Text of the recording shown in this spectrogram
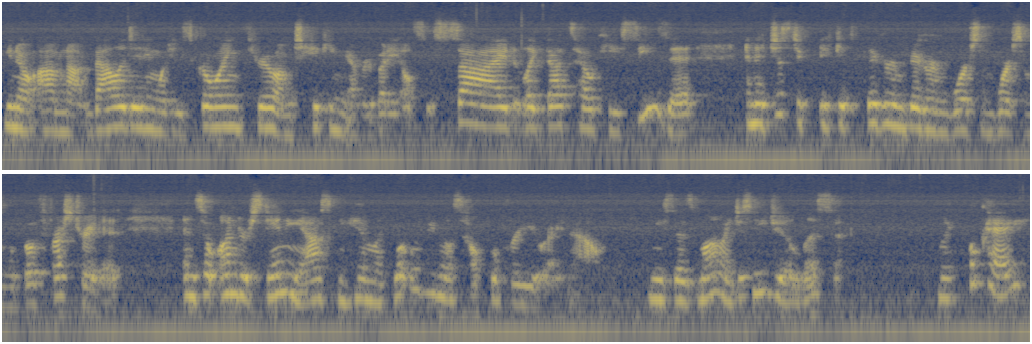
You know, I'm not validating what he's going through. I'm taking everybody else's side. Like that's how he sees it. And it just, it gets bigger and bigger and worse and worse. And we're both frustrated. And so understanding, asking him, like, what would be most helpful for you right now? And he says, Mom, I just need you to listen. I'm like, okay.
